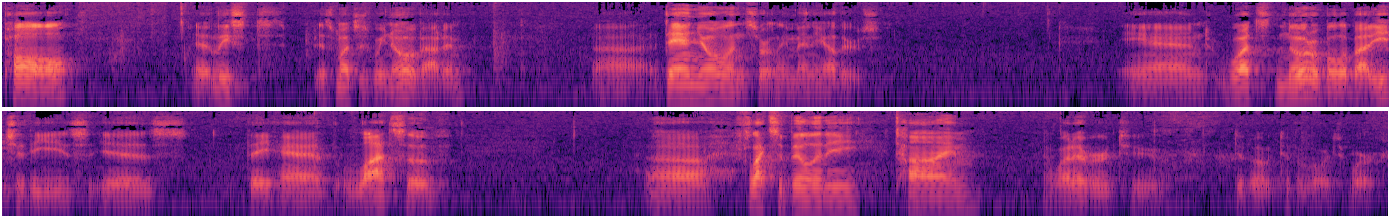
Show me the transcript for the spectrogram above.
Paul, at least as much as we know about him, uh, Daniel, and certainly many others. And what's notable about each of these is they have lots of uh, flexibility, time, and whatever to devote to the Lord's work.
